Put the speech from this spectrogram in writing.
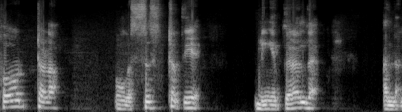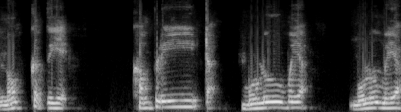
டோட்டலா உங்க சிஸ்டத்தையே நீங்க பிறந்த அந்த நோக்கத்தையே கம்ப்ளீட்டா முழுமையா முழுமையா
